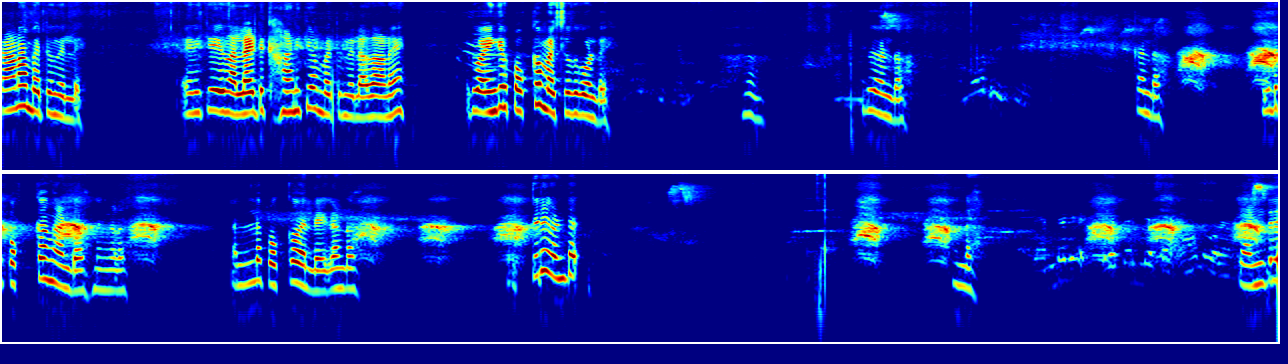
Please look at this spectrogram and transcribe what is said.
കാണാൻ പറ്റുന്നില്ലേ? എനിക്ക് നല്ലതായിട്ട് കാണിക്കാൻ പറ്റുന്നില്ല അതാണ്. ഇത് ഭയങ്കര പൊക്കം വെച്ചത് കൊണ്ടേ. ഇത് കണ്ടോ? കണ്ടോ? ഇതിന്റെ പൊക്കം കണ്ടോ നിങ്ങൾ നല്ല പൊക്കമല്ലേ കണ്ടോ? ഒത്തിരി ഉണ്ട്. രണ്ടര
